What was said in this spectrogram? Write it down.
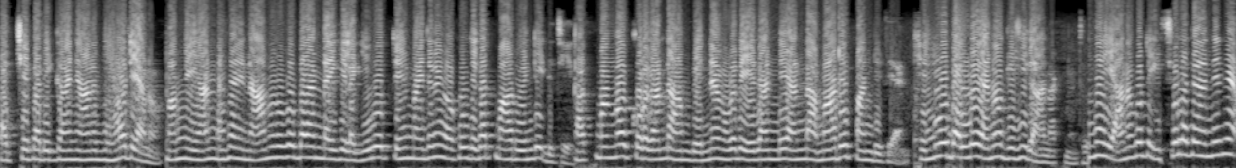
පච්චේ පරිග්ගා ඥාන දිහාවට යනවා. මම මේ යන්න හදන්නේ නාම රූප බලන්නයි කියලා කිව්වොත් එහෙම හිතන්නේ කකුල් දෙකත් මාරු වෙන්න ඉඩ තියෙනවා. කත්මංගවත් කරගන්න හම්බෙන්නේ නැහැ. මොකද ඒ දණ්ඩේ යන්න අමාරුයි පඬිතයන්. එළිය බල්ලෝ යනවා කිසි ගාණක් නැතුව. ඉතින් යනකොට ඉස්සලා කරන්නේ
